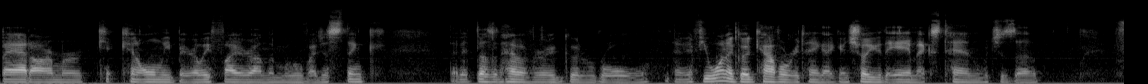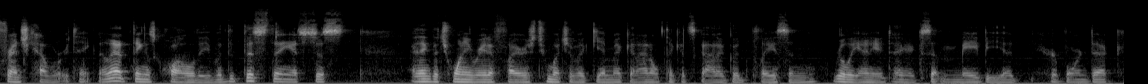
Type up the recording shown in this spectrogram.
bad armor can, can only barely fire on the move. I just think that it doesn't have a very good role. And if you want a good cavalry tank, I can show you the AMX 10, which is a French cavalry tank. Now that thing is quality, but th this thing, it's just. I think the 20 rate of fire is too much of a gimmick, and I don't think it's got a good place in really any deck except maybe an airborne deck,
